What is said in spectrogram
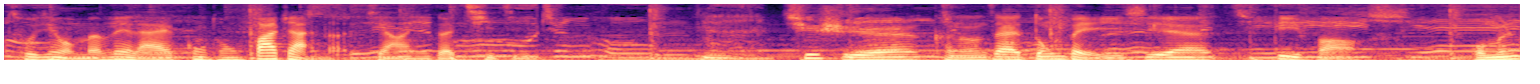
促进我们未来共同发展的这样一个契机。嗯，其实可能在东北一些地方，我们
